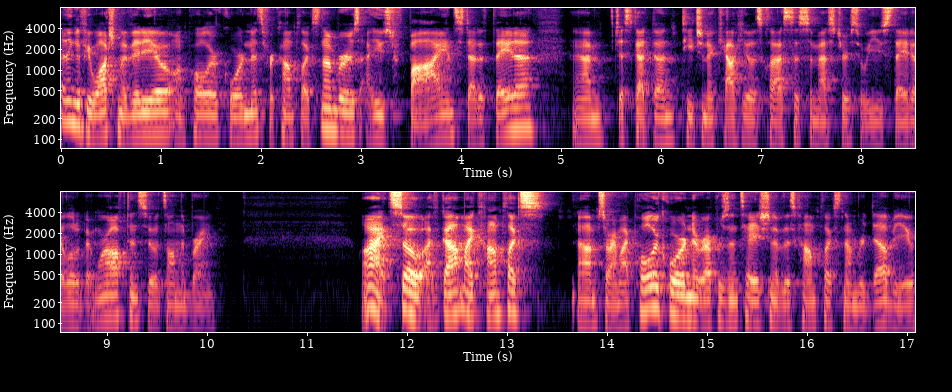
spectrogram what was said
I think if you watched my video on polar coordinates for complex numbers, I used phi instead of theta. And I just got done teaching a calculus class this semester, so we use theta a little bit more often, so it's on the brain. All right, so I've got my complex I'm sorry, my polar coordinate representation of this complex number w.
